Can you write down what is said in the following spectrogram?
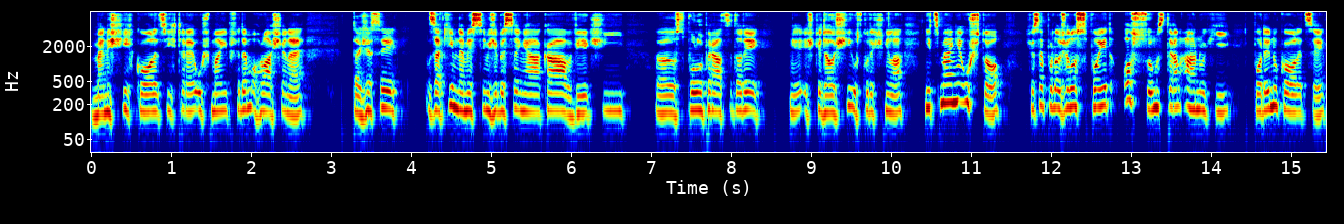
menších koalicích, které už mají předem ohlášené. Takže si zatím nemyslím, že by se nějaká větší e, spolupráce tady ještě další uskutečnila. Nicméně už to, že se podařilo spojit osm stran a hnutí pod jednu koalici,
